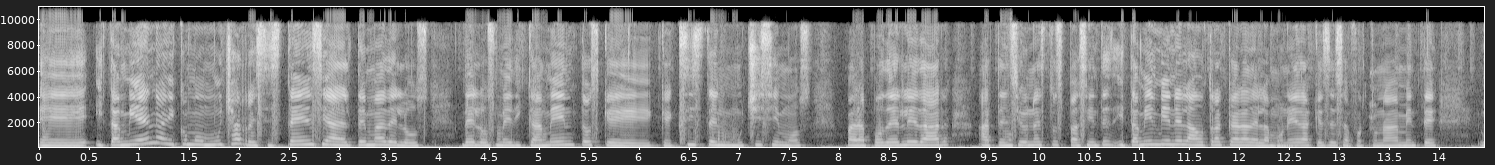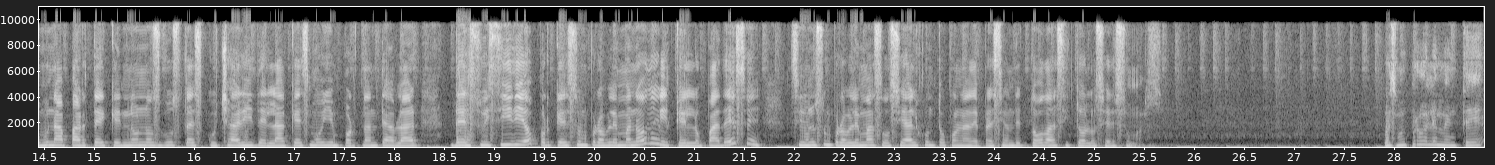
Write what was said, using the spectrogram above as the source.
Eh, y también hay como mucha resistencia al tema de los de los medicamentos que, que, existen muchísimos para poderle dar atención a estos pacientes. Y también viene la otra cara de la moneda, que es desafortunadamente una parte que no nos gusta escuchar y de la que es muy importante hablar del suicidio, porque es un problema no del que lo padece, sino es un problema social junto con la depresión de todas y todos los seres humanos. Pues muy probablemente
